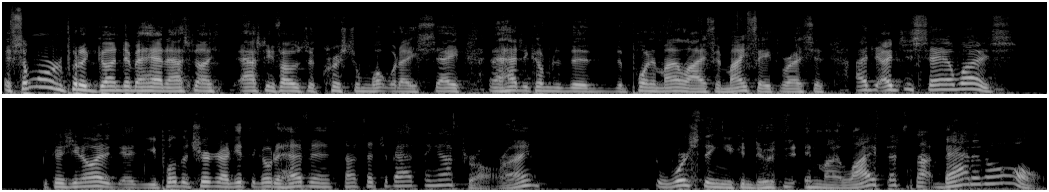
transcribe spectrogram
If someone were to put a gun to my head and ask me, ask me if I was a Christian, what would I say? And I had to come to the, the point in my life in my faith where I said, I'd, I'd just say I was, because you know what? You pull the trigger, I get to go to heaven. It's not such a bad thing after all, right? The worst thing you can do in my life, that's not bad at all.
